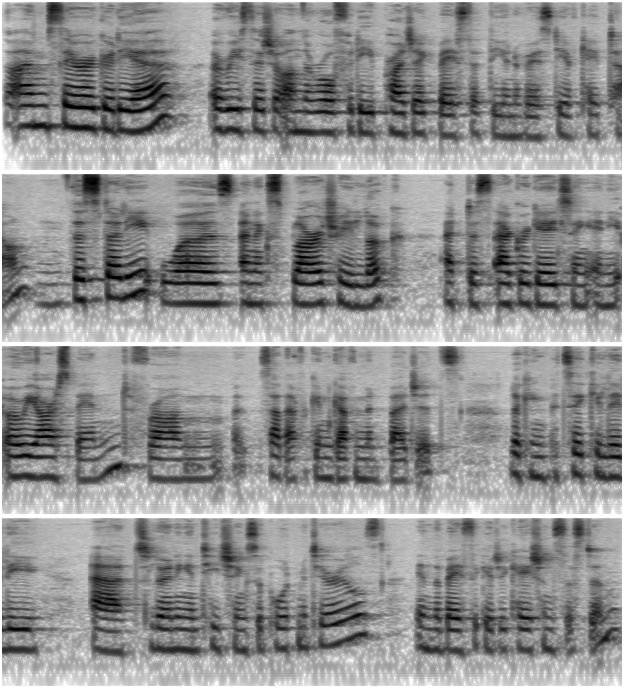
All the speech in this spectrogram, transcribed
So I'm Sarah Goodier, a researcher on the ROER4D project based at the University of Cape Town. This study was an exploratory look at disaggregating any OER spend from South African government budgets, looking particularly at learning and teaching support materials in the basic education system,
